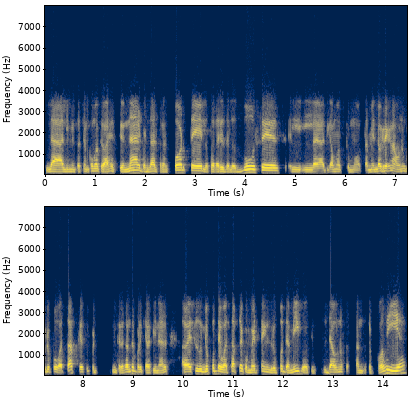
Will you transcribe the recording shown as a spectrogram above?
la alimentación, cómo se va a gestionar, ¿verdad? El transporte, los horarios de los buses, la, digamos, como también lo agregan a uno un grupo WhatsApp, que es súper interesante porque al final a veces los grupos de WhatsApp se convierten en grupos de amigos, entonces ya uno cuando se podía,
